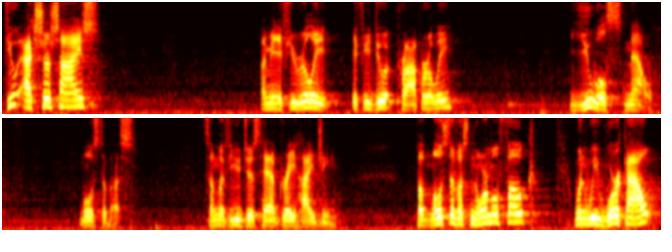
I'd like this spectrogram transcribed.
if you exercise, I mean, if you really, if you do it properly, you will smell, most of us. Some of you just have great hygiene. But most of us normal folk, when we work out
